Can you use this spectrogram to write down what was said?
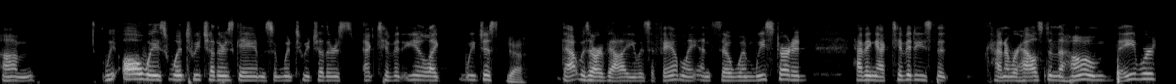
um we always went to each other's games and went to each other's activity you know like we just yeah that was our value as a family and so when we started having activities that kind of were housed in the home, they were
